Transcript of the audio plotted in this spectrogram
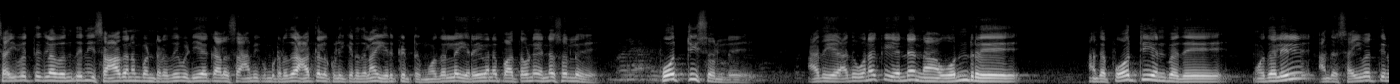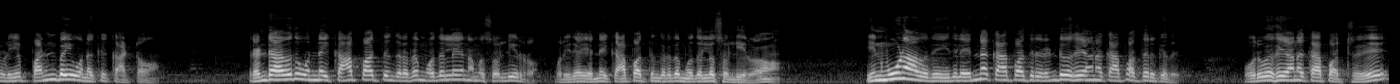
சைவத்துக்குள்ள வந்து நீ சாதனம் பண்ணுறது விடிய கால சாமி கும்பிட்றது ஆற்றுல குளிக்கிறதுலாம் இருக்கட்டும். முதல்ல இறைவனை பார்த்தோன்னே என்ன சொல்லு? போற்றி சொல்லு. அது அது உனக்கு என்னன்னா ஒன்று அந்த போற்றி என்பது முதலில் அந்த சைவத்தினுடைய பண்பை உனக்கு காட்டும். ரெண்டாவது உன்னை காப்பாற்றுங்கிறத முதல்ல நம்ம சொல்லிடுறோம். புரியுதா? என்னை காப்பாற்றுங்கிறத முதல்ல சொல்லிடுறோம். இன் மூணாவது இதில் என்ன காப்பாற்று ரெண்டு வகையான காப்பாற்று இருக்குது. ஒரு வகையான காப்பாற்று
